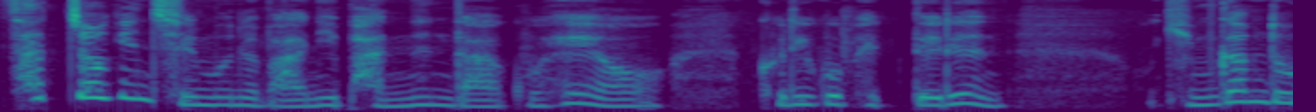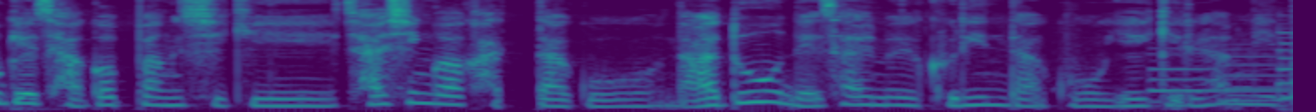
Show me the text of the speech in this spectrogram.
사적인 질문을 많이 받는다고 해요. 그리고 백델은 김 감독의 작업 방식이 자신과 같다고 나도 내 삶을 그린다고 얘기를 합니다.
